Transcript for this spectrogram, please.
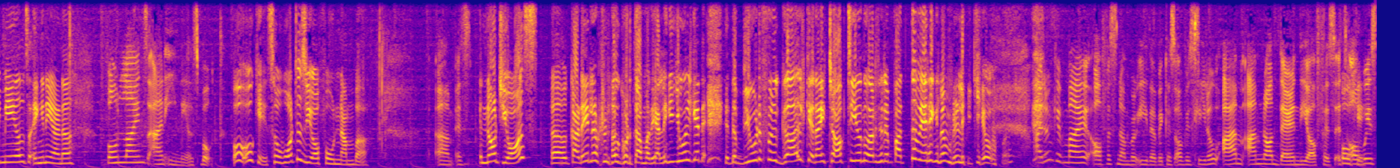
ഇമെയിൽസ് എങ്ങനെയാണ്? Phone lines and emails both. Oh okay so what is your phone number Um, it's not yours കടയിലോട്ടുള്ളത് കൊടുത്താൽ മതി അല്ലെങ്കിൽ യു വിൽ ഗെറ്റ് ദ ബ്യൂട്ടിഫുൾ ഗേൾ കെൻ ഐ ടോക്ക് ടു യു എന്ന് പറഞ്ഞിട്ട് പത്ത് പേരെങ്കിലും വിളിക്കും I don't give my office number either because obviously, you know, I'm I'm not there in the office. It's Okay. always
